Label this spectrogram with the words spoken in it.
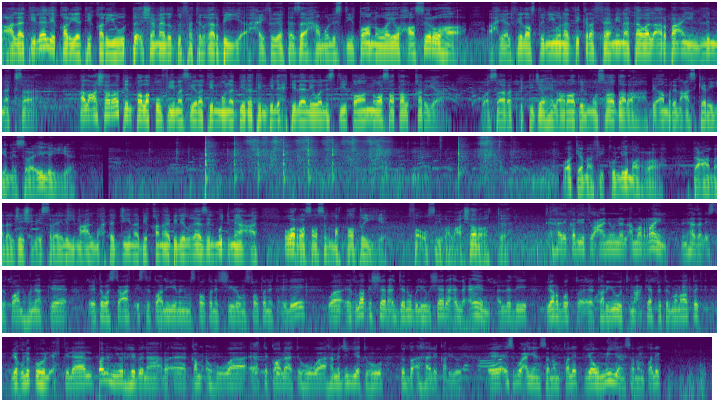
على تلال قرية قريوط شمال الضفة الغربية حيث يتزاحم الاستيطان ويحاصرها. أحيا الفلسطينيون الذكرى الثامنة والأربعين للنكسة. العشرات انطلقوا في مسيرة منددة بالاحتلال والاستيطان وسط القرية وسارت باتجاه الأراضي المصادرة بأمر عسكري إسرائيلي. وكما في كل مرة تعامل الجيش الإسرائيلي مع المحتجين بقنابل الغاز المدمع والرصاص المطاطي فأصيب العشرات. أهالي قريوت يعانون الأمرين من هذا الاستيطان. هناك توسعات استيطانية من مستوطنة شيرو ومستوطنة عليه وإغلاق الشارع الجنوبي اللي هو شارع العين الذي يربط قريوت مع كافة المناطق يغلقه الاحتلال. ولن يرهبنا قمعه واعتقالاته وهمجيته ضد أهالي قريوت. أسبوعيا سننطلق يوميا سننطلق.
